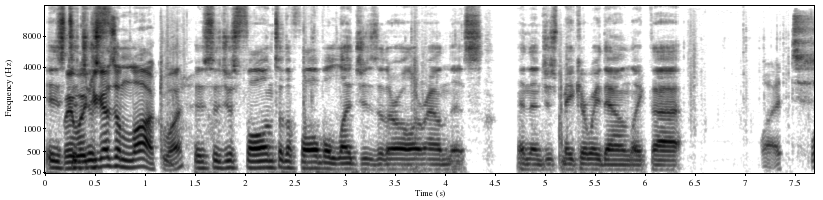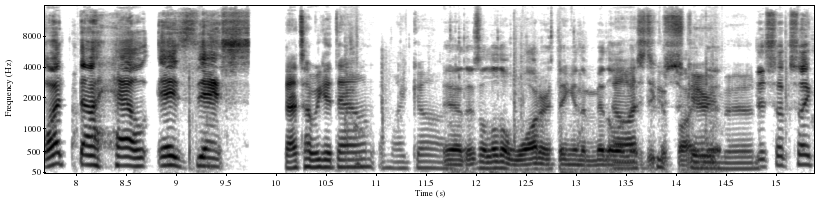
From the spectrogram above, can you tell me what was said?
is Wait, to what'd just you guys unlock? What? is to just fall into the fallable ledges that are all around this, and then just make your way down like that. What? What the hell is this? That's how we get down. Oh my god. Yeah, there's a little water thing in the middle No, that's too scary, man. This looks like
